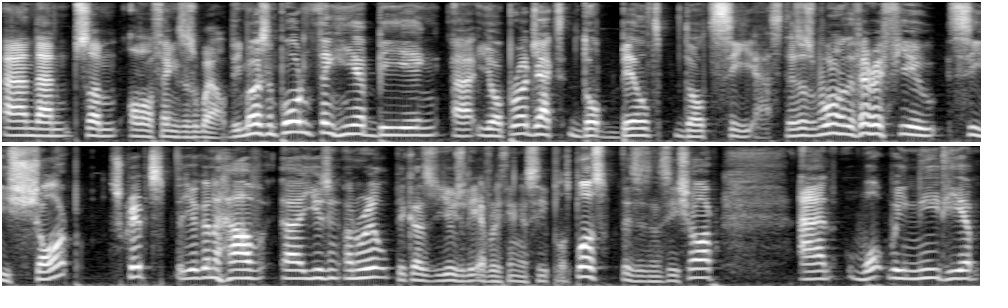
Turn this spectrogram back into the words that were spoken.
And then some other things as well. The most important thing here being uh, your project.build.cs. This is one of the very few C sharp scripts that you're going to have uh, using Unreal because usually everything is C++. This is in C sharp. And what we need here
